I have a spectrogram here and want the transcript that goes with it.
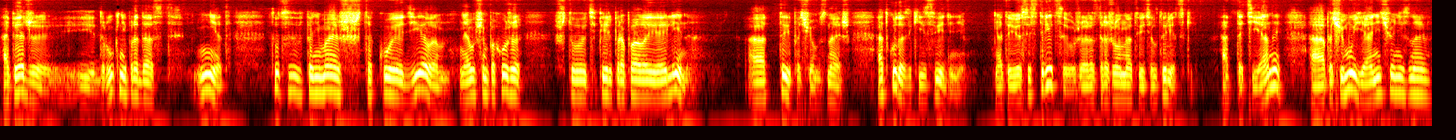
Опять же, и друг не продаст. Нет, тут, понимаешь, такое дело. А в общем, похоже, что теперь пропала и Алина. А ты почем знаешь? Откуда такие сведения?» «От ее сестрицы», — уже раздраженно ответил Турецкий. «От Татьяны? А почему я ничего не знаю?»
